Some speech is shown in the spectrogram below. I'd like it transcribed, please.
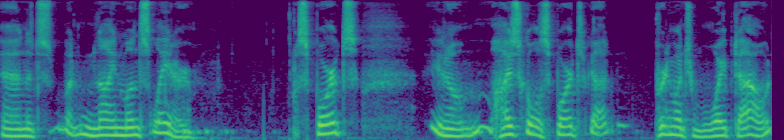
And it's nine months later. Sports, you know, high school sports got pretty much wiped out.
